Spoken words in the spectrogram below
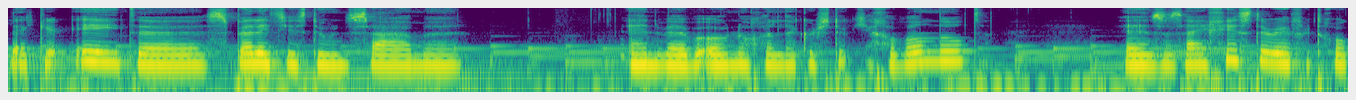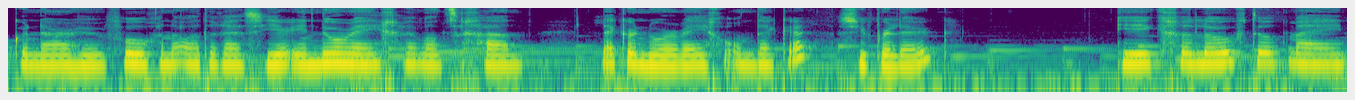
lekker eten, spelletjes doen samen. En we hebben ook nog een lekker stukje gewandeld. En ze zijn gisteren weer vertrokken naar hun volgende adres hier in Noorwegen, want ze gaan lekker Noorwegen ontdekken. Superleuk. Ik geloof dat mijn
